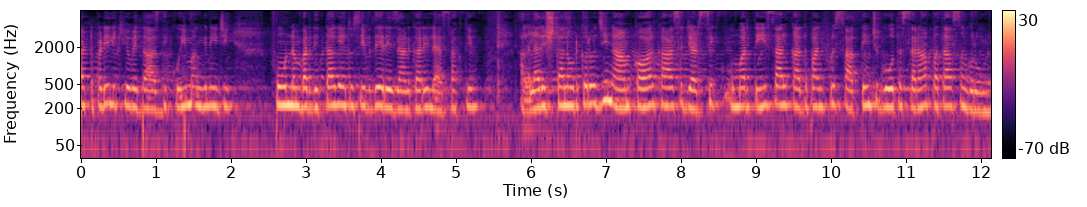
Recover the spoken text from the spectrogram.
ਘੱਟ ਪੜ੍ਹੀ ਲਿਖੀ ਹੋਵੇ, ਦਾਸ ਦੀ ਕੋਈ ਮੰਗ ਨਹੀਂ ਜੀ। ਫੋਨ ਨੰਬਰ ਦਿੱਤਾ ਗਿਆ, ਤੁਸੀਂ ਵਧੇਰੇ ਜਾਣਕਾਰੀ ਲੈ ਸਕਦੇ ਹੋ। ਅਗਲਾ ਰਿਸ਼ਤਾ ਨੋਟ ਕਰੋ ਜੀ, ਨਾਮ ਕੌਰ, ਕਾਸ, ਜਰਸੀ, ਉਮਰ 30 ਸਾਲ, ਕੱਦ 5 ਫੁੱਟ 7 ਇੰਚ, ਗੋਤ ਸਰਾਂ, ਪਤਾ ਸੰਗਰੂਰ।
